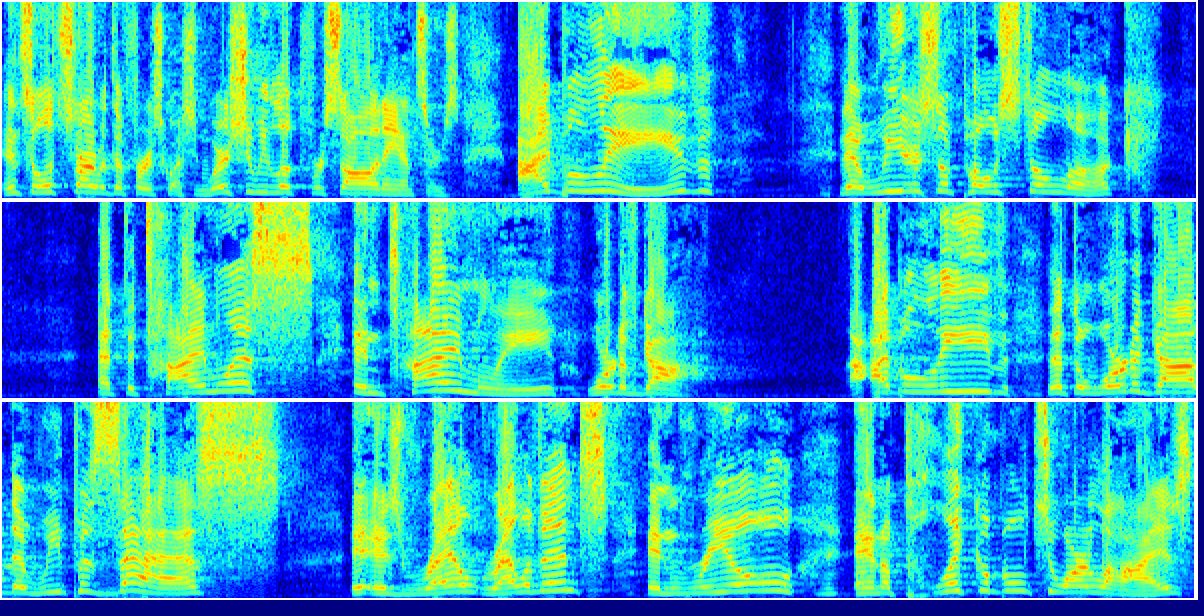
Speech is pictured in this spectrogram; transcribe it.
And so let's start with the first question Where should we look for solid answers? I believe that we are supposed to look at the timeless and timely Word of God. I believe that the Word of God that we possess is rel- relevant and real and applicable to our lives.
